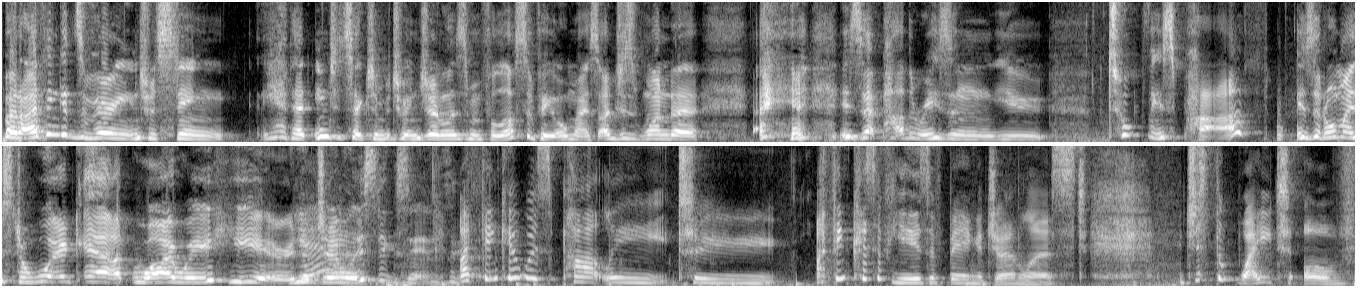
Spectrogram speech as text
But I think it's a very interesting. Yeah, that intersection between journalism and philosophy almost. I just wonder is that part of the reason you took this path? Is it almost to work out why we're here in Yeah. a journalistic sense? I think it was partly to, I think because of years of being a journalist, just the weight of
